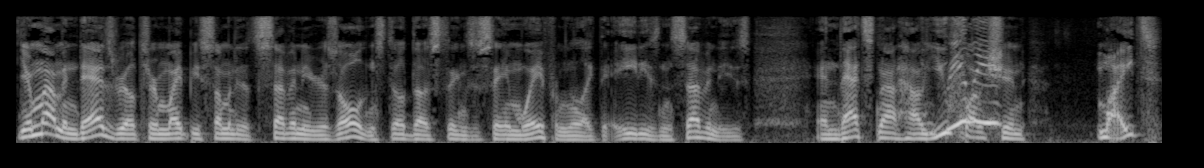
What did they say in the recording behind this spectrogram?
Your mom and dad's realtor might be somebody that's 70 years old and still does things the same way from the, like the 80s and 70s, and that's not how you Really? function. Might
